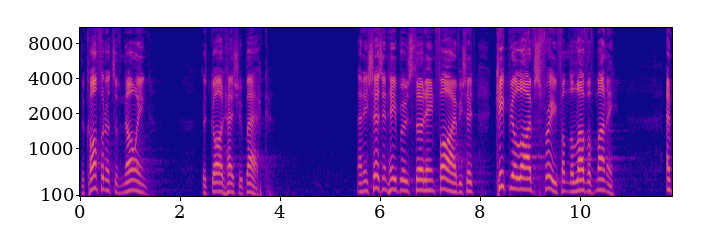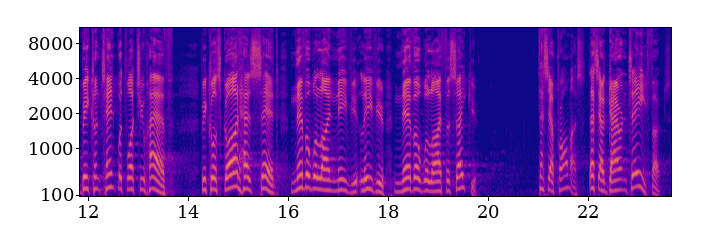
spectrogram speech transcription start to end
The confidence of knowing that God has your back. And he says in Hebrews 13 5, he said, Keep your lives free from the love of money and be content with what you have. Because God has said, Never will I leave you, leave you, never will I forsake you. That's our promise. That's our guarantee, folks.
